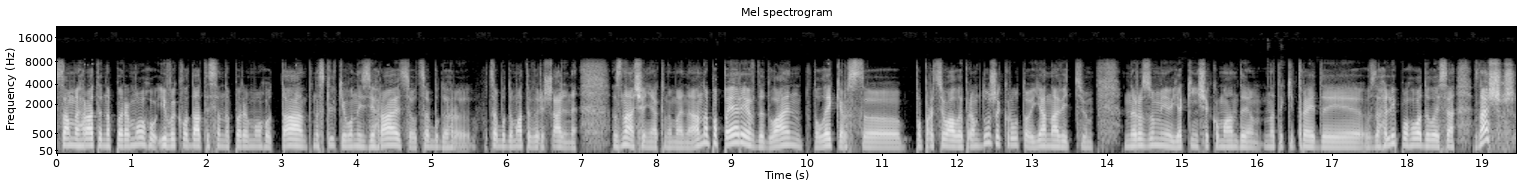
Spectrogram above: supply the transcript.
саме грати на перемогу і викладатися на перемогу, та наскільки вони зіграються, оце буде оце буде мати вирішальне значення, як на мене. А на папері в дедлайн то Лейкерс попрацювали прям дуже круто. Я навіть не розумію, як інші команди на такі трейди взагалі погодилися. Знаєш,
